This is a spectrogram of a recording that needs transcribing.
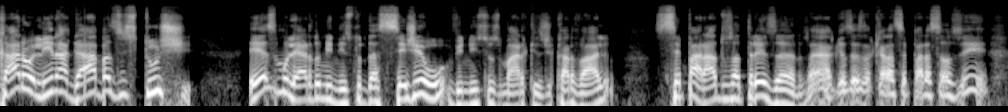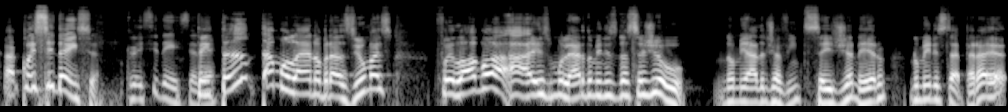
Carolina Gabas Stucci, ex-mulher do ministro da CGU, Vinícius Marques de Carvalho, separados há três anos. É, às vezes aquela separaçãozinha. É coincidência. Coincidência, Tem né? tanta mulher no Brasil, mas foi logo a, a ex-mulher do ministro da CGU, nomeada dia 26 de janeiro no Ministério. Pera aí.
